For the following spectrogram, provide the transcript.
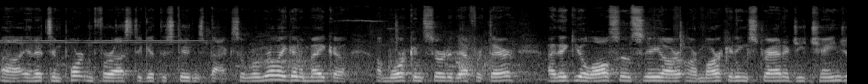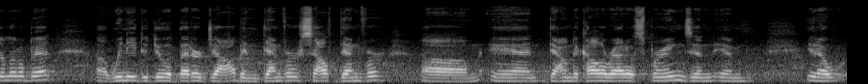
uh, and it's important for us to get the students back. So we're really going to make a, a more concerted effort there. I think you'll also see our, our marketing strategy change a little bit. Uh, we need to do a better job in Denver, South Denver, um, and down to Colorado Springs. And, and you know,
